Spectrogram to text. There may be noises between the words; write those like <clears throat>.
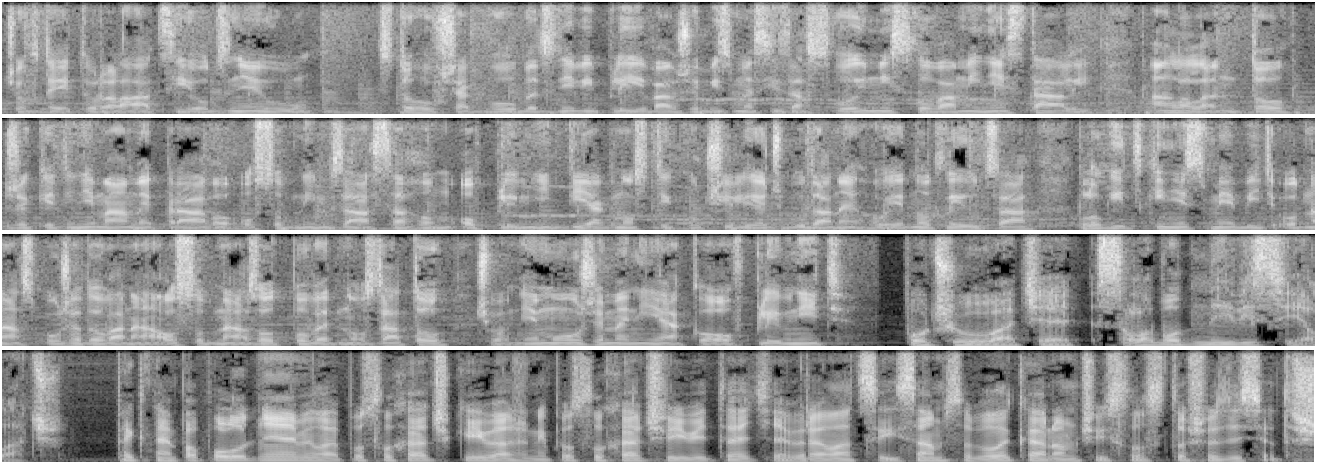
čo v tejto relácii odznejú. Z toho však vôbec nevyplýva, že by sme si za svojimi slovami nestáli, ale len to, že keď nemáme právo osobným zásahom ovplyvniť diagnostiku či liečbu daného jednotlivca, logicky nesmie byť od nás požadovaná osobná zodpovednosť za to, čo nemôžeme nejako ovplyvniť. Počúvate Slobodný vysielač. Pekné popoludne, milé poslucháčky, vážení poslucháči, vítajte v relácii sám sebe lekárom číslo 164.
